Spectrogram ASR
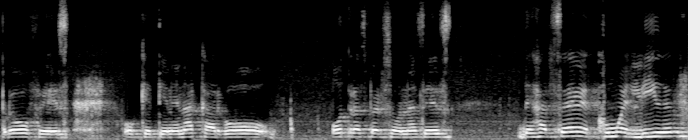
profes o que tienen a cargo otras personas, es dejarse de ver como el líder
